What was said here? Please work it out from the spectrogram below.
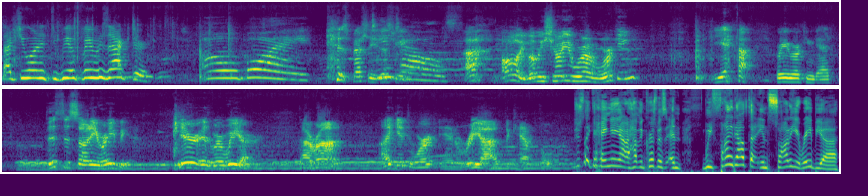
Thought you wanted to be a famous actor. Oh boy. Especially this week. Details. Uh, oh, you want me to show you where I'm working? Yeah. Where are you working, Dad? This is Saudi Arabia. Here is where we are, Iran. I get to work in Riyadh, the capital. Just like hanging out, having Christmas, and we find out that in Saudi Arabia,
